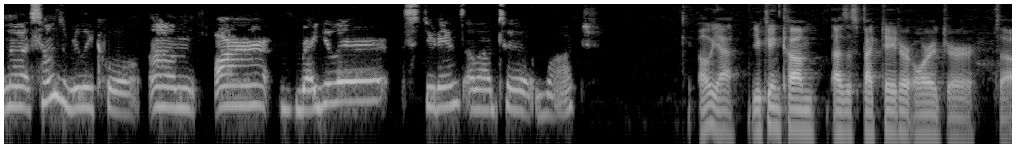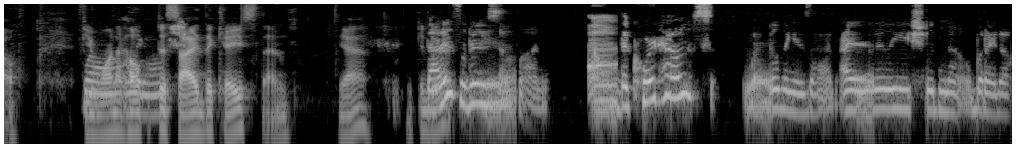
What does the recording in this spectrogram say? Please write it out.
no, that sounds really cool. Um, are regular students allowed to watch? oh yeah you can come as a spectator or a juror so if you want to oh help gosh. decide the case then yeah you can That do it is literally so fun. Um, the courthouse, what building is that? I really should know, but I don't.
